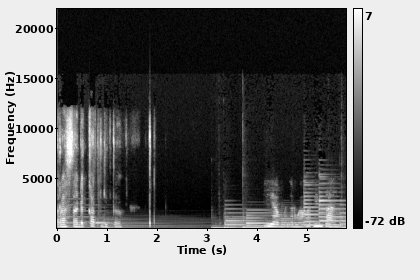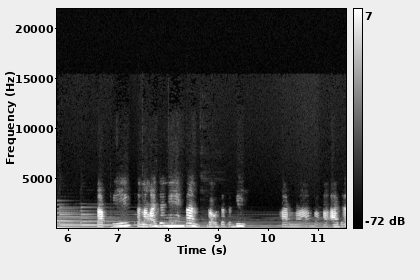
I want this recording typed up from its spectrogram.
terasa dekat gitu. Iya bener banget Intan. Tapi tenang aja nih Intan, gak usah sedih. Karena bakal ada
